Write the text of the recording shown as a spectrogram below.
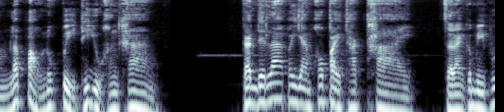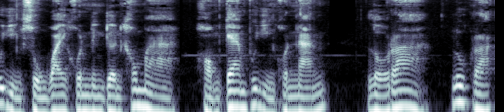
ำและเป่านกปีดที่อยู่ข้างๆ กันเดล่าพยายามเข้าไปทักทาย จากนั้นก็มีผู้หญิงสูงวัยคนหนึ่งเดินเข้ามา หอมแก้มผู้หญิงคนนั้น โลราลูกรัก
